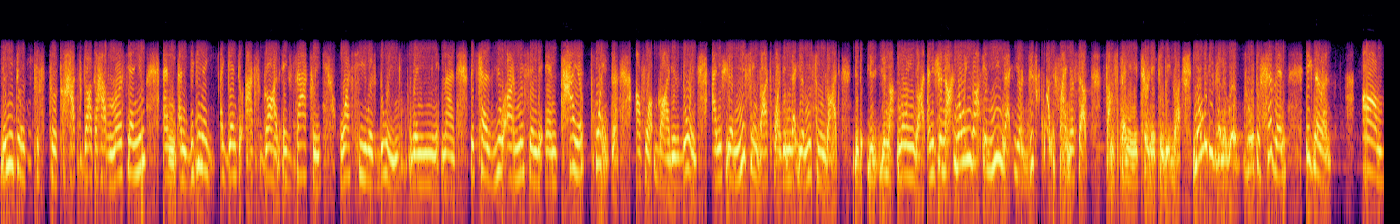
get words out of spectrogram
You need to to, to, to ask God to have mercy on you and, and begin again to ask God exactly what He was doing when He made man. Because you are missing the entire point of what God is doing. And if you're missing God's point, it means that you're missing God. You, you, you're not knowing God. And if you're not knowing God, it means that you're disqualifying yourself from spending eternity with God. Nobody's going to go, go to heaven ignorant, um,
